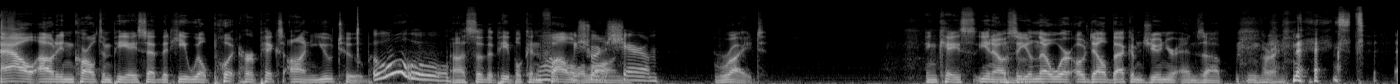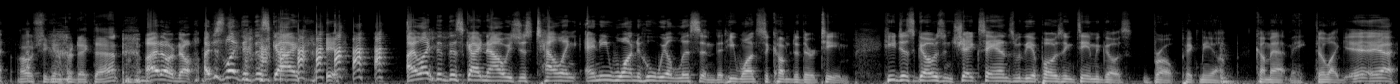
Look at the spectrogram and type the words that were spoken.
Al out in Carlton, PA, said that he will put her picks on YouTube Ooh. uh, so that people can Well, follow be sure along. to share them. Right. In case you know, Mm-hmm. so you'll know where Odell Beckham Jr. ends up All right. next. Oh, is she gonna predict that? I don't know. I just like that this guy. I like that this guy now is just telling anyone who will listen that he wants to come to their team. He just goes and shakes hands with the opposing team and goes, "Bro, pick me up. Come at me." They're like, "Yeah, yeah."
